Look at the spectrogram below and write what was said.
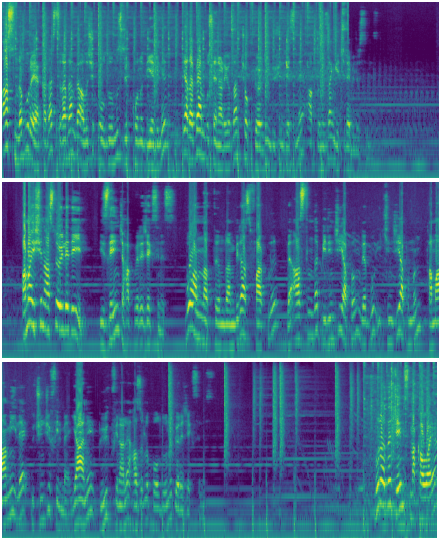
Aslında buraya kadar sıradan ve alışık olduğumuz bir konu diyebilir ya da ben bu senaryodan çok gördüm düşüncesini aklınızdan geçirebilirsiniz. Ama işin aslı öyle değil. İzleyince hak vereceksiniz. Bu anlattığımdan biraz farklı ve aslında birinci yapım ve bu ikinci yapımın tamamıyla üçüncü filme yani büyük finale hazırlık olduğunu göreceksiniz. Burada James McAvoy'a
